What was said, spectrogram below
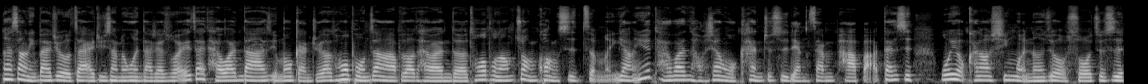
那上礼拜就有在 IG 上面问大家说，诶，在台湾大家有没有感觉到通货膨胀啊？不知道台湾的通货膨胀状况是怎么样？因为台湾好像我看就是两三趴吧，但是我有看到新闻呢，就有说就是。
